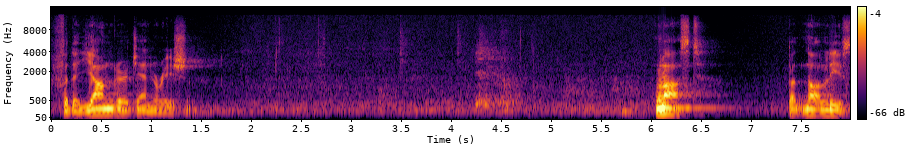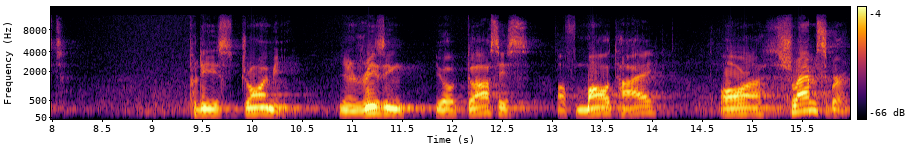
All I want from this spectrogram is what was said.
for the younger generation. Last but not least, please join me in raising your glasses of Moutai or Schramsberg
